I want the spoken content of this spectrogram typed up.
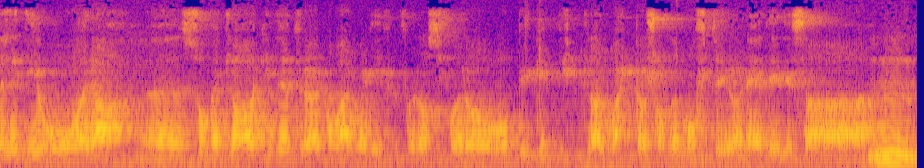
eller de åra eh, som et lag, det tror jeg kan være verdifullt for oss for å, å bygge nytt lag hvert år, som de ofte gjør nede i disse mm.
